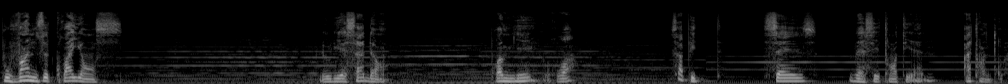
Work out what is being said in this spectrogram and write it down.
pour vendre notre croyance. Nous lisons ça dans 1er roi, chapitre 16, verset 31 à 33.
